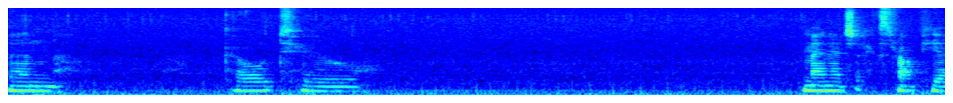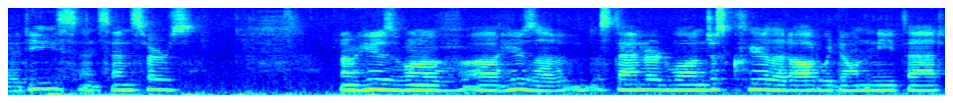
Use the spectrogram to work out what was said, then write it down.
then go to Manage Extra PIDs and Sensors. Now here's one of uh, here's a standard one. Just clear that out. We don't need that.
